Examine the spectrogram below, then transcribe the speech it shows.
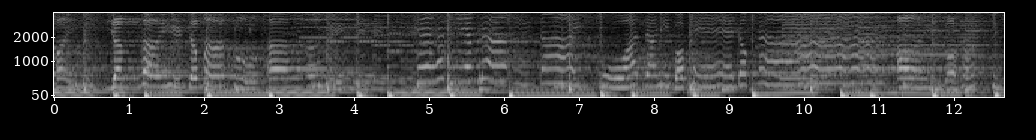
ใบยังไงจะมาสู่อายแพ้เพียงร่างกาย หัวใจบ่แพ้ดอกนา อายก็ฮักจริง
